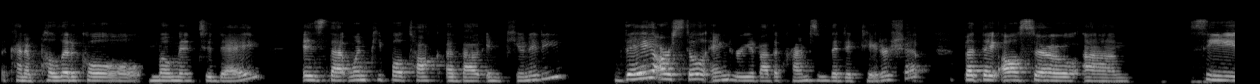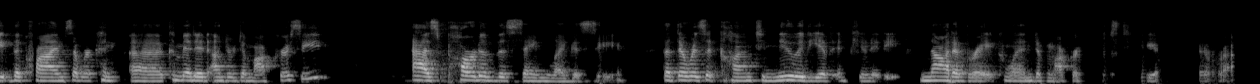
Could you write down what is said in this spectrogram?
the kind of political moment today is that when people talk about impunity, they are still angry about the crimes of the dictatorship, but they also um, see the crimes that were con- uh, committed under democracy as part of the same legacy, that there was a continuity of impunity, not a break when democracy arrived.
